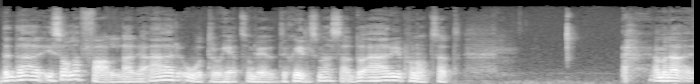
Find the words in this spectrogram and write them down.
det där, i sådana fall där det är otrohet som leder till skilsmässa då är det ju på något sätt jag menar,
